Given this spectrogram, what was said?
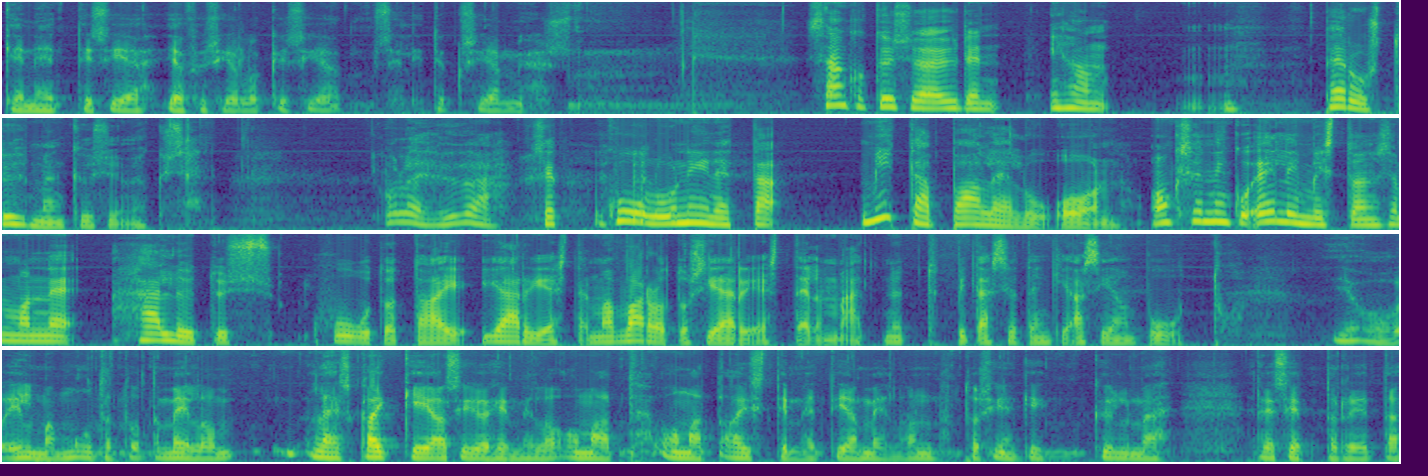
geneettisiä ja fysiologisia selityksiä myös. Saanko kysyä yhden ihan perustyhmän kysymyksen? Ole hyvä. Se kuuluu niin, että mitä palelu on? Onko se niin kuin elimistön semmoinen hälytyshuuto tai järjestelmä, varoitusjärjestelmä, että nyt pitäisi jotenkin asiaan puuttua? Joo, ilman muuta. Tuota, meillä on lähes kaikkiin asioihin meillä on omat, omat aistimet ja meillä on tosiaankin kylmäreseptoreita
